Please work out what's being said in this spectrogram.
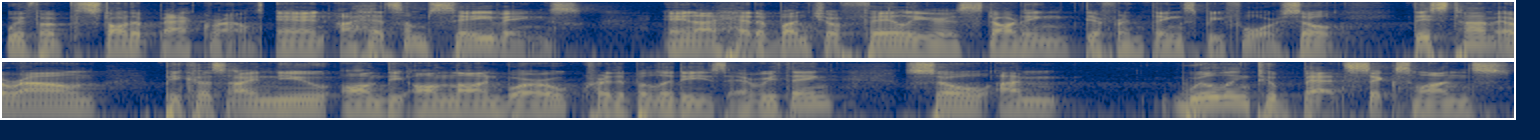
with a startup background and I had some savings and I had a bunch of failures starting different things before. So this time around, because I knew on the online world, credibility is everything. So I'm willing to bet six months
